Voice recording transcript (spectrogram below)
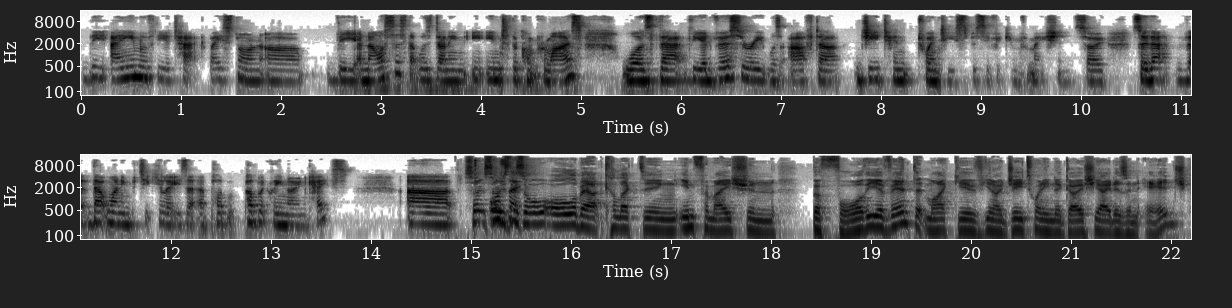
the aim of the attack, based on uh, the analysis that was done in, into the compromise, was that the adversary was after G20 specific information. So, so that, that, that one in particular is a, a publicly known case. Uh, so, so also, is this all, all about collecting information before the event that might give you know G20 negotiators an edge,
